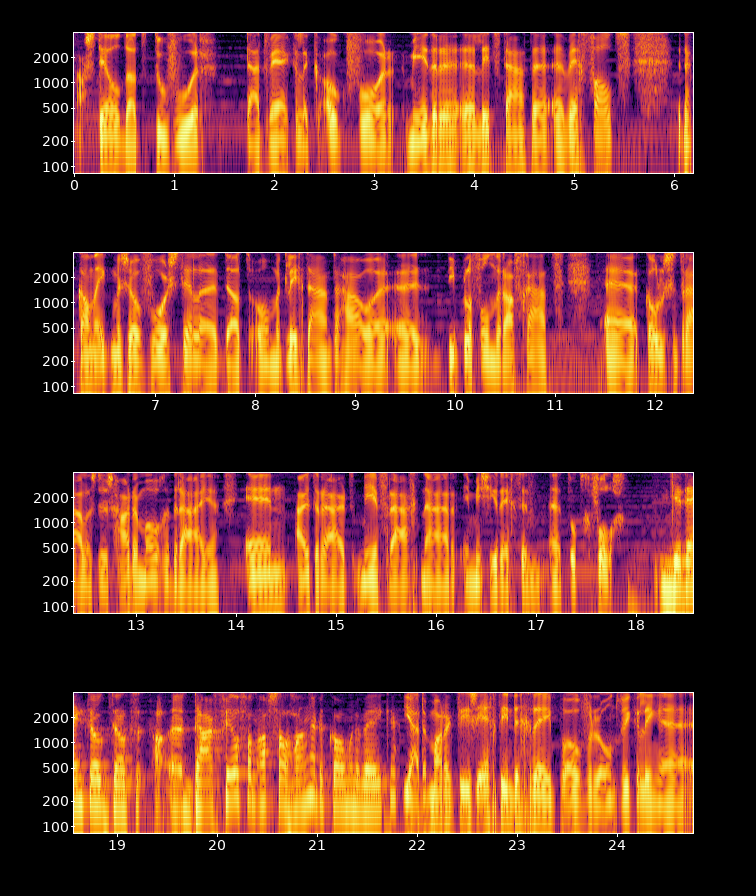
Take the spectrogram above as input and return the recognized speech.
Nou, stel dat toevoer daadwerkelijk ook voor meerdere uh, lidstaten uh, wegvalt. Dan kan ik me zo voorstellen dat om het licht aan te houden, uh, die plafond eraf gaat. kolencentrales dus harder mogen draaien. En uiteraard meer vraag naar emissierechten tot gevolg. Je denkt ook dat uh, daar veel van af zal hangen de komende weken? Ja, de markt is echt in de greep over de ontwikkelingen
